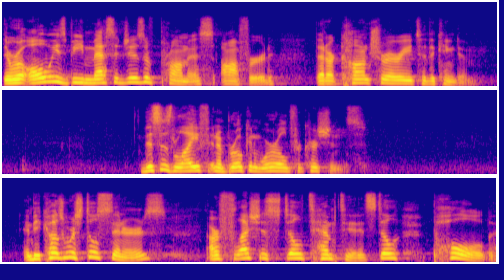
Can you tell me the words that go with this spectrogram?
there will always be messages of promise offered that are contrary to the kingdom. This is life in a broken world for Christians. And because we're still sinners, our flesh is still tempted, it's still pulled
